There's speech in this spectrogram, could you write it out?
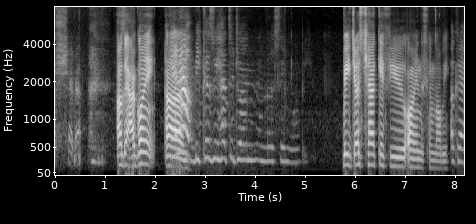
Shut up. Okay, I'm going. Get Um, out because we had to join in the same lobby. we just check if you are in the same lobby. Okay,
